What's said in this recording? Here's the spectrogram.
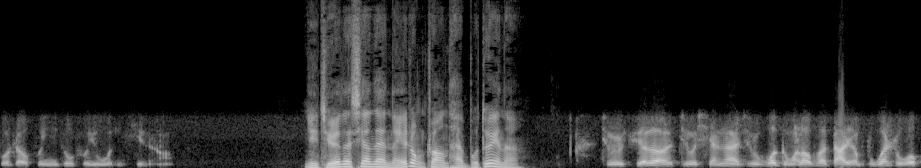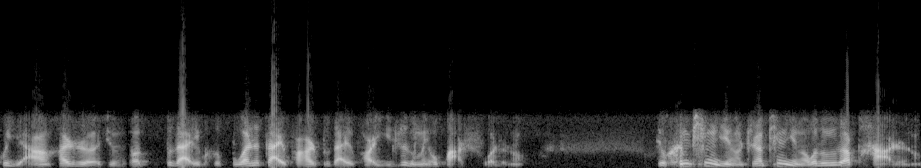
出这婚姻走出有问题，知道你觉得现在哪种状态不对呢？就是觉得，就是现在，就是我跟我老婆打电话，不管是我回家，还是就是说不在一块，不管是在一块还是不在一块，一直都没有话说，这种就很平静，这平静啊，我都有点怕，这种。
